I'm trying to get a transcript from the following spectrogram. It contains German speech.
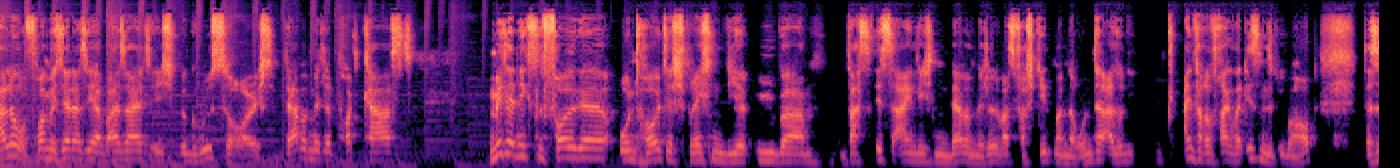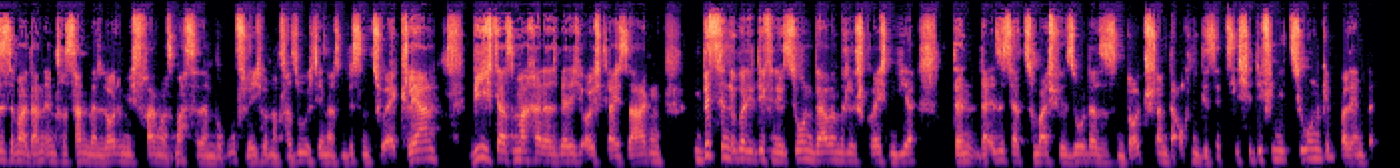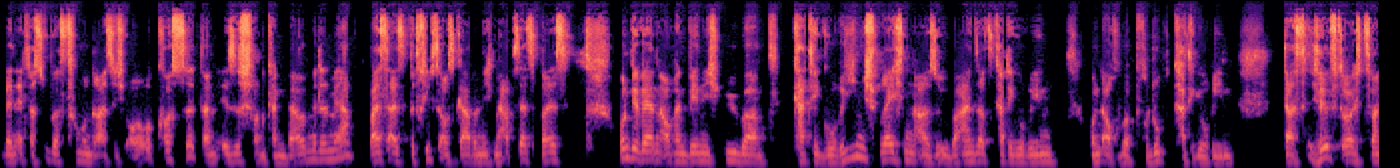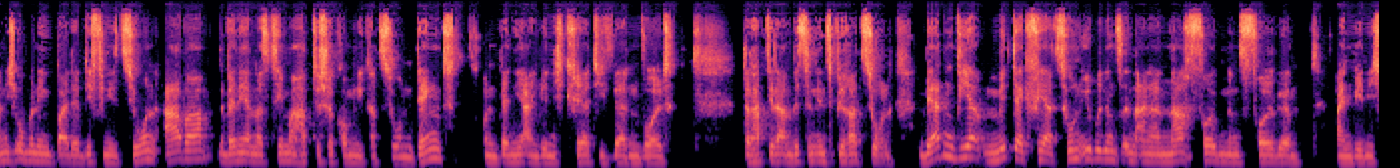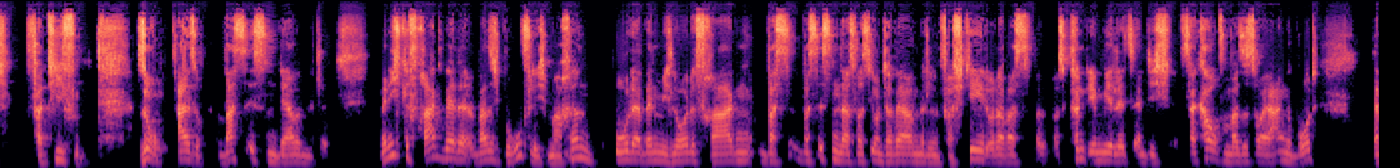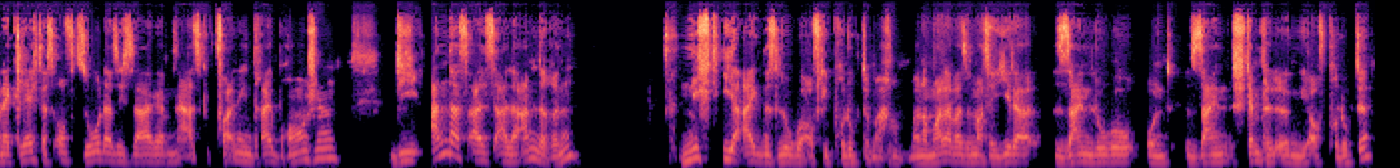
Hallo, freue mich sehr, dass ihr dabei seid. Ich begrüße euch. Werbemittel Podcast mit der nächsten Folge und heute sprechen wir über was ist eigentlich ein Werbemittel? Was versteht man darunter? Also die einfache Frage, was ist denn das überhaupt? Das ist immer dann interessant, wenn Leute mich fragen, was machst du denn beruflich? Und dann versuche ich denen das ein bisschen zu erklären. Wie ich das mache, das werde ich euch gleich sagen. Ein bisschen über die Definition Werbemittel sprechen wir, denn da ist es ja zum Beispiel so, dass es in Deutschland da auch eine gesetzliche Definition gibt, weil wenn etwas über 35 Euro kostet, dann ist es schon kein Werbemittel mehr, weil es als Betriebsausgabe nicht mehr absetzbar ist. Und wir werden auch ein wenig über Kategorien sprechen, also über Einsatzkategorien und auch über Produktkategorien. Das hilft euch zwar nicht unbedingt bei der Definition, aber wenn ihr an das Thema haptische Kommunikation denkt und wenn ihr ein wenig kreativ werden wollt, dann habt ihr da ein bisschen Inspiration. Werden wir mit der Kreation übrigens in einer nachfolgenden Folge ein wenig vertiefen. So, also, was ist ein Werbemittel? Wenn ich gefragt werde, was ich beruflich mache, oder wenn mich Leute fragen, was, was ist denn das, was ihr unter Werbemitteln versteht, oder was, was könnt ihr mir letztendlich verkaufen, was ist euer Angebot, dann erkläre ich das oft so, dass ich sage, na, es gibt vor allen Dingen drei Branchen, die anders als alle anderen nicht ihr eigenes Logo auf die Produkte machen. Weil normalerweise macht ja jeder sein Logo und sein Stempel irgendwie auf Produkte.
